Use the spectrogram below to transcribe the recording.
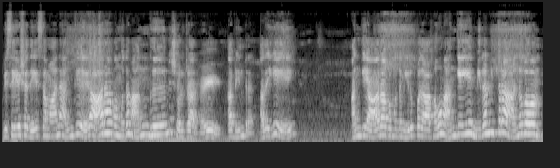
விசேஷ தேசமான அங்கு ஆறாவமுதம் அங்குன்னு சொல்றார்கள் அப்படின்ற அதையே அங்கே ஆறாவமுதம் இருப்பதாகவும் அங்கேயே நிரந்தர அனுபவம்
